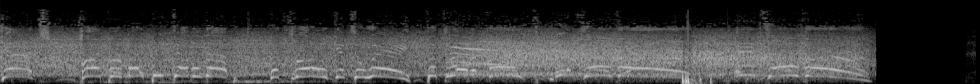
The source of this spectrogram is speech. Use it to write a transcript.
catch. Harper might be doubled up. The throw gets away. The throw to first. It's over. It's over. What a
